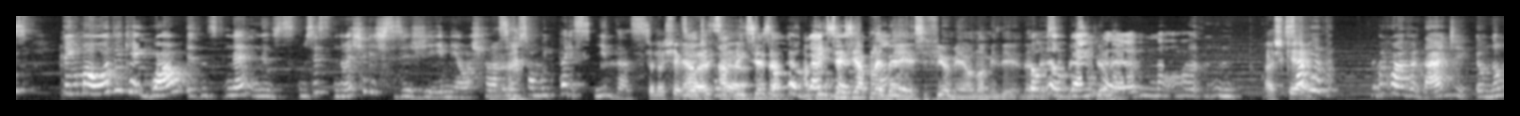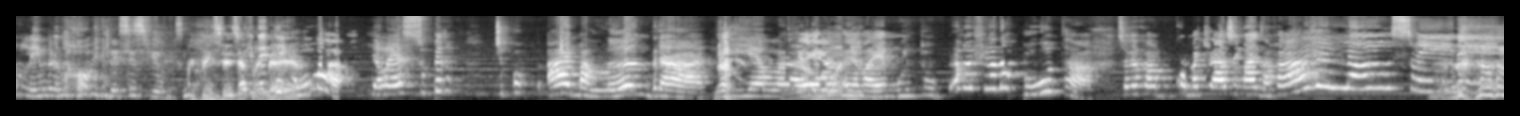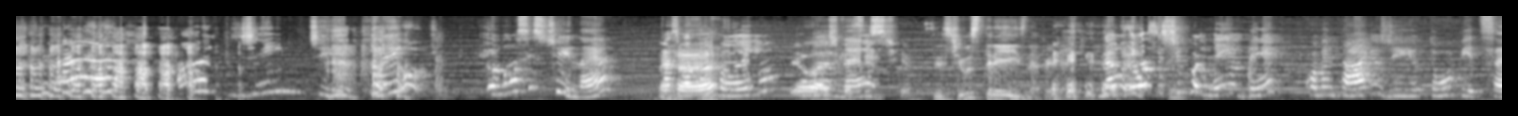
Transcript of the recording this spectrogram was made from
tem uma outra que é igual, né? Não sei se não é chega de ser gêmea, eu acho que elas são só muito parecidas. Você não É chegou a, a a essa... princesa, a princesa e a né? plebeia, esse filme é o nome de, da, desse, desse filme? Doppelganger, não- Acho que sabe, é. sabe qual é a verdade? Eu não lembro o nome desses filmes. A princesa e a que daí tem plebeia. uma que ela é super, tipo, ai, malandra, e ela, É, é, bonita. ela é muito. Ela é filha da puta. Só que ela com a maquiagem mais. Ela fala, ah, hello, sweetie. ai, gente. Eu, eu não assisti, né? Mas eu Aham. acompanho. Eu por, acho que né? assistiu. Assistiu os três, na verdade. Não, eu assisti por meio de comentários de YouTube, etc,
